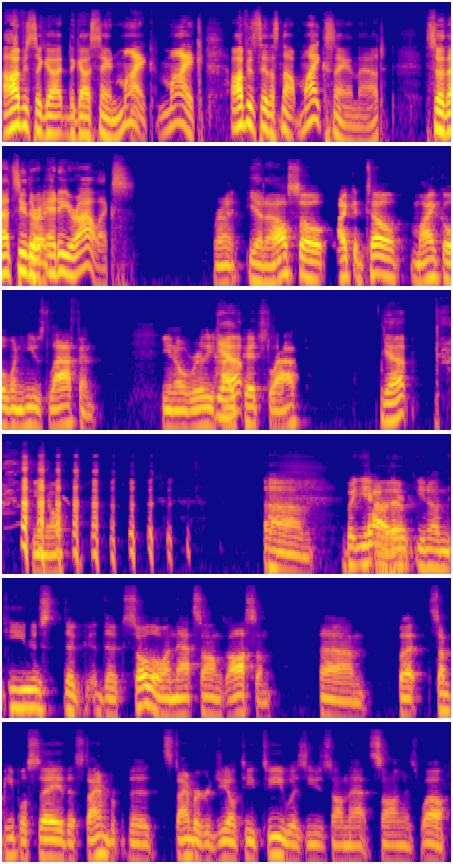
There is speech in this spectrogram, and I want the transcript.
Obviously, got the guy saying Mike, Mike. Obviously, that's not Mike saying that. So that's either Right. Eddie or Alex. Right. You know. Also, I could tell Michael when he was laughing, you know, really high pitched laugh, Yep. you know. um, but yeah, there, you know, and he used the the solo on that song's awesome. Um, but some people say the Stein the Steinberger GLTT was used on that song as well.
